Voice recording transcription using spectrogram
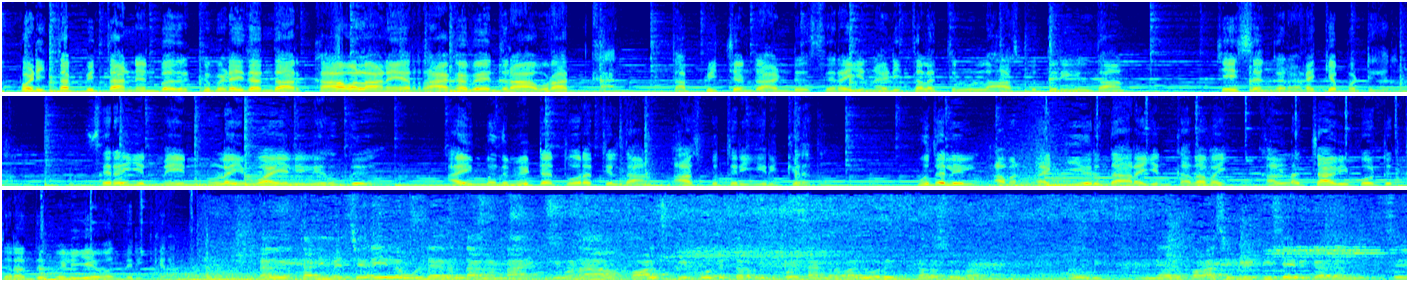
எப்படி தப்பித்தான் என்பதற்கு விடை தந்தார் காவல் ஆணையர் ராகவேந்திரா உராத்கர். தப்பிச் சென்ற அன்று சிறையின் அடித்தளத்தில் உள்ள ஆஸ்பத்திரியில் தான் ஜெய்சங்கர் அடைக்கப்பட்டு இருந்தார். சிறையின் மெயின் நுழைவாயிலில் இருந்து ஐம்பது மீட்டர் தூரத்தில் தான் ஆஸ்பத்திரி இருக்கிறது. முதலில் அவன் தங்கியிருந்த அறையின் கதவை கள்ளச்சாவி போட்டு திறந்து வெளியே வந்திருக்கிறான். அதாவது தனிமை சிறையில் உள்ளே இருந்தாங்கன்னா இவனா ஃபால்ஸ் கீ போட்டு திறந்துட்டு போயிட்டாங்கிற மாதிரி ஒரு கதை சொல்கிறாங்க அது அது பாசிபிலிட்டிஸே இருக்காது. அந்த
